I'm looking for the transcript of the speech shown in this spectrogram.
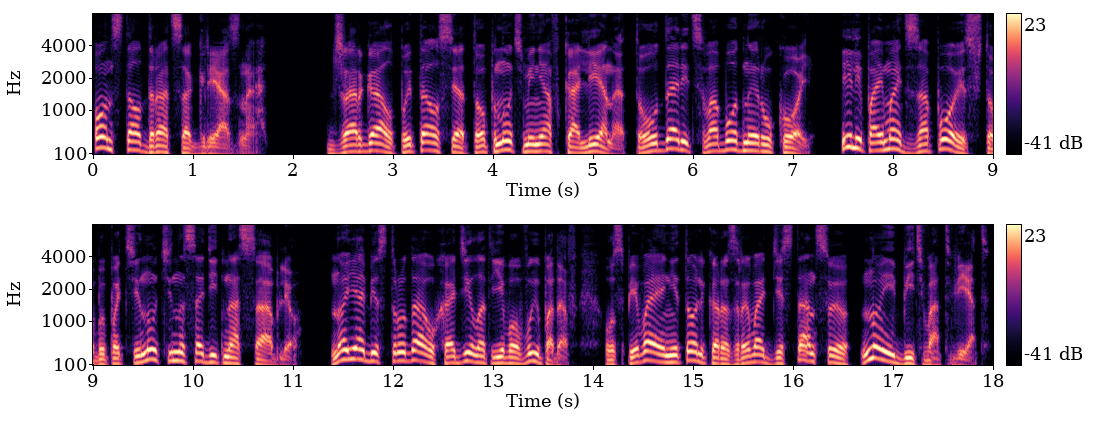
он стал драться грязно. Джаргал пытался то пнуть меня в колено, то ударить свободной рукой, или поймать за пояс, чтобы подтянуть и насадить на саблю. Но я без труда уходил от его выпадов, успевая не только разрывать дистанцию, но и бить в ответ.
